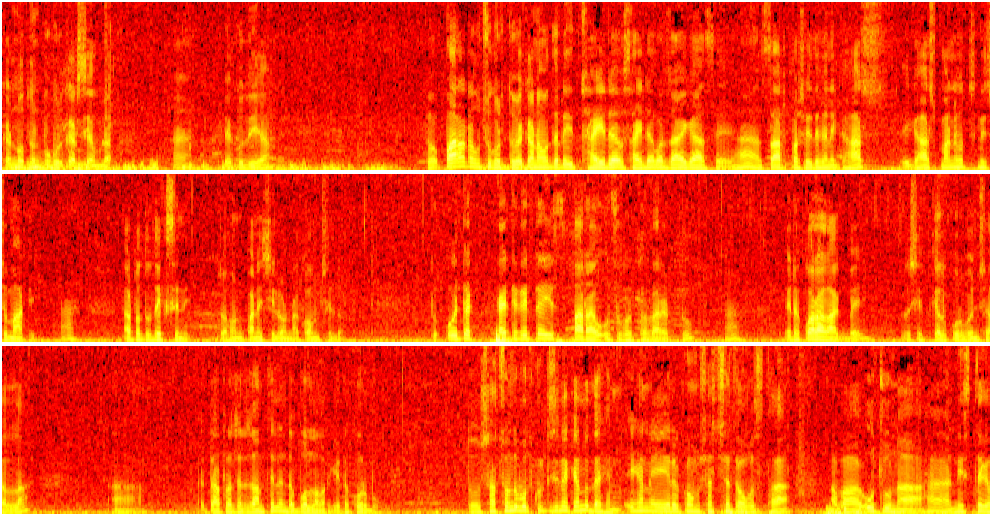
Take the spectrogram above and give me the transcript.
কারণ নতুন পুকুর কাটছি আমরা হ্যাঁ? বেকু দিয়া। তো পাড়াটা উঁচু করতে হবে, কারণ আমাদের এই সাইডে সাইডে আবার জায়গা আছে হ্যাঁ? চারপাশে দেখেন ঘাস, এই ঘাস মানে হচ্ছে নিচে মাটি হ্যাঁ? আপনার তো দেখছেনই যখন পানি ছিল না, কম ছিল। তো ওইটা কাইটে কাইটে এই পাড়া উঁচু করতে হবে আর একটু হ্যাঁ? এটা করা লাগবে শীতকাল করব ইনশাল্লাহ এটা আপনারা যেটা জানছিলেন, এটা বললাম আর কি, এটা করব। তো স্বাচ্ছন্দ্য বোধ করতেছি না কেন? দেখেন, এখানে এরকম স্যাঁতস্যাঁতে অবস্থা, আবার উঁচু না হ্যাঁ নিচ থেকে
